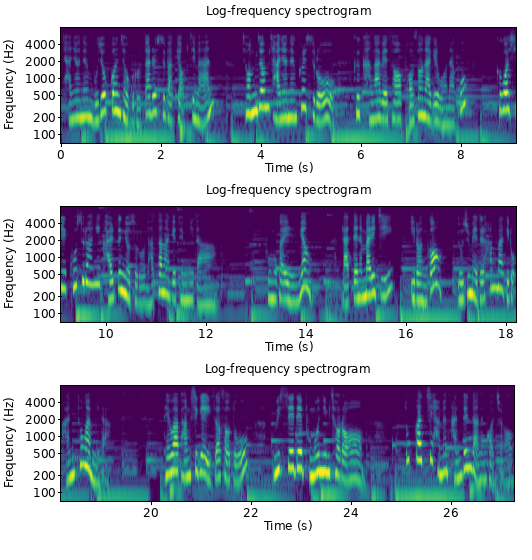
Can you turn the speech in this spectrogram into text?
자녀는 무조건적으로 따를 수밖에 없지만 점점 자녀는 클수록 그 강압에서 벗어나길 원하고 그것이 고스란히 갈등 요소로 나타나게 됩니다. 부모가 일명 라떼는 말이지 이런 거 요즘 애들 한마디로 안 통합니다. 대화 방식에 있어서도 윗세대 부모님처럼 똑같이 하면 안 된다는 거죠.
